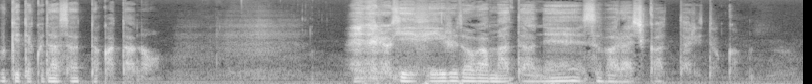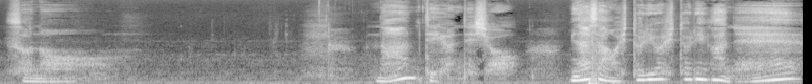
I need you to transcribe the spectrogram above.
受けてくださった方のエネルギーフィールドがまたね、素晴らしかったりとか、その、なんて言うんでしょう。皆さんお一人お一人がね、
